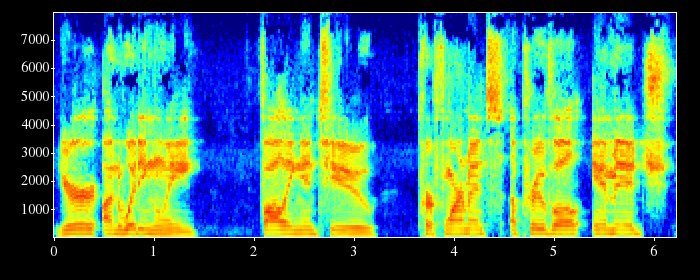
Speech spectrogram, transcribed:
you're unwittingly falling into performance, approval, image,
